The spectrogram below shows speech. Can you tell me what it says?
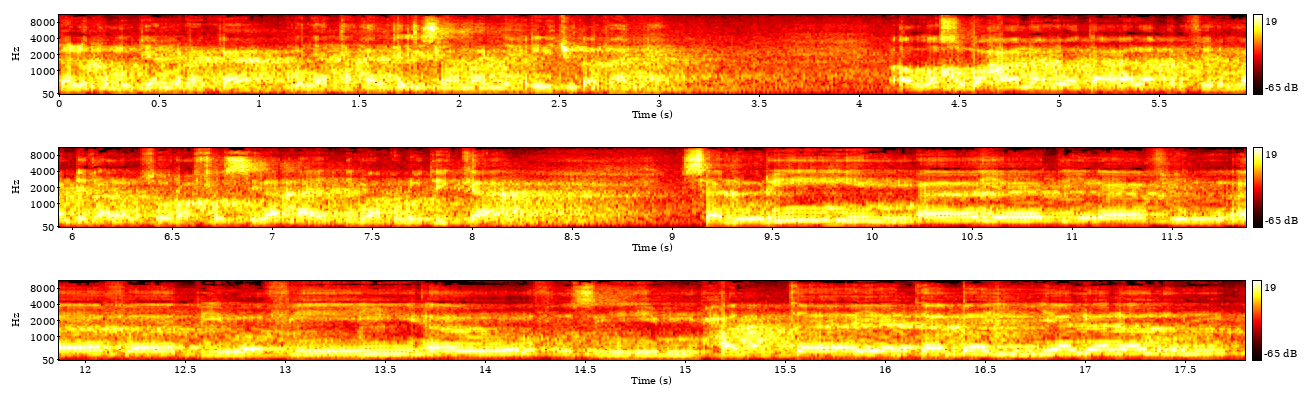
lalu kemudian mereka menyatakan keislamannya. Ini juga banyak. Allah Subhanahu wa taala berfirman di dalam surah Fussilat ayat 53 Sanurihim ayatina fil afaqi wa fi anfusihim hatta yatabayyana lahum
